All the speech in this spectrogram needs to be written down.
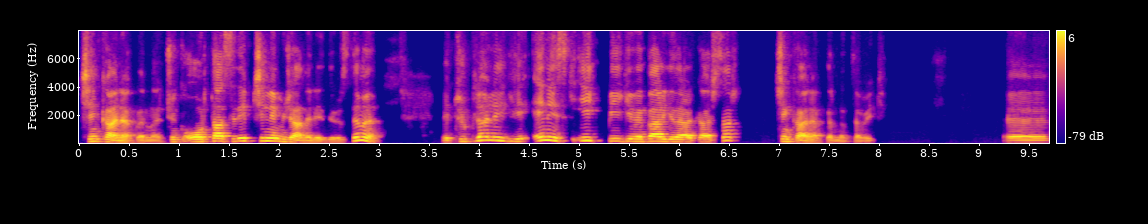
Çin kaynaklarına. Çünkü Orta Asya'da hep Çin'le mücadele ediyoruz değil mi? Ve Türklerle ilgili en eski ilk bilgi ve belgeler arkadaşlar Çin kaynaklarında tabii ki. Ee,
